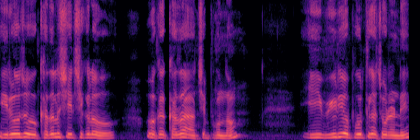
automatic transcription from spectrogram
ఈరోజు కథల శీర్షికలో ఒక కథ చెప్పుకుందాం. ఈ వీడియో పూర్తిగా చూడండి.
